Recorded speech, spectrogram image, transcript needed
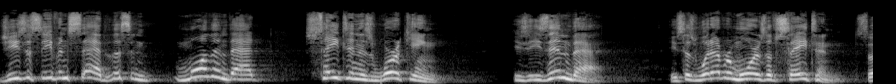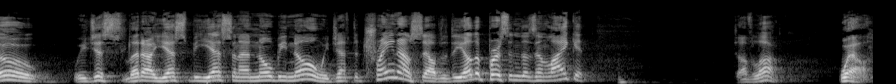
Jesus even said, listen, more than that, Satan is working. He's, he's in that. He says, whatever more is of Satan. So we just let our yes be yes and our no be no. We just have to train ourselves. If the other person doesn't like it, tough luck. Well,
